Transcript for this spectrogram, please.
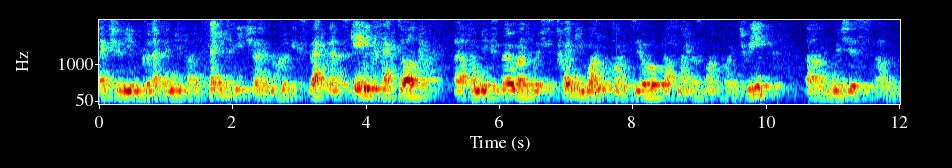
actually, we could identify the second feature and we could extract a scaling factor uh, from the experiment, which is 21.0 plus minus 1.3, um, which is um,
